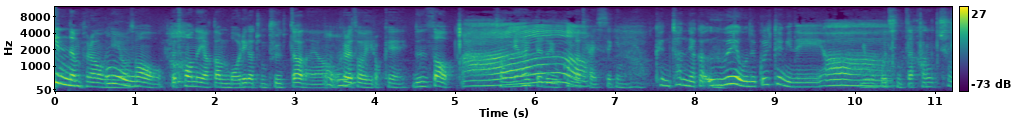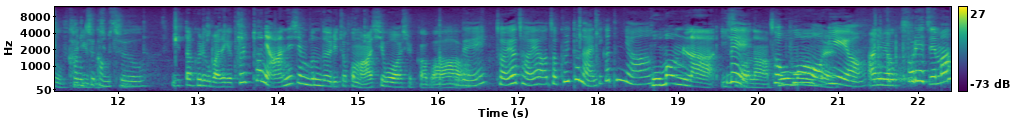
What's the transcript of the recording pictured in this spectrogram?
있는 브라운이어서 그 저는 약간 머리가 좀 붉잖아요. 응, 응. 그래서 이렇게 눈썹 아. 정리할 때도 이 컬러 잘 쓰긴 해요. 괜찮네. 약간 의외의 오늘 꿀템이네. 아. 요거 진짜 강추 드리고 강추, 강추. 싶습니다. 일단 그리고 만약에 쿨톤이 아니신 분들이 조금 아쉬워하실까봐 네. 저요, 저요. 저 쿨톤 아니거든요. 봄웜라이시거나 네. 봄웜이에요. 아니면 쿨이지만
